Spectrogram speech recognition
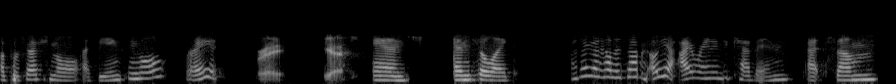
a professional at being single, right? Right. Yeah. And and so like I don't know how this happened. Oh yeah, I ran into Kevin at some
